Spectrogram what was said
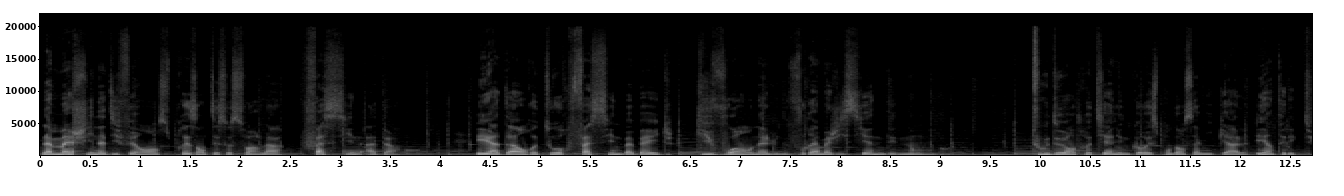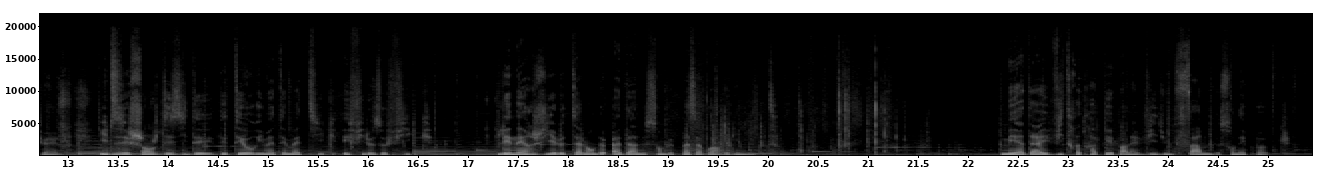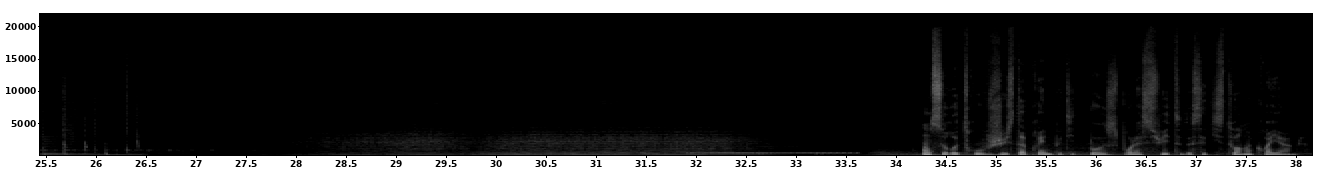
La machine à différence présentée ce soir-là fascine Ada. Et Ada, en retour, fascine Babbage, qui voit en elle une vraie magicienne des nombres. Tous deux entretiennent une correspondance amicale et intellectuelle. Ils échangent des idées, des théories mathématiques et philosophiques. L'énergie et le talent de Ada ne semblent pas avoir de limites. Mais Ada est vite rattrapée par la vie d'une femme de son époque. On se retrouve juste après une petite pause pour la suite de cette histoire incroyable.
